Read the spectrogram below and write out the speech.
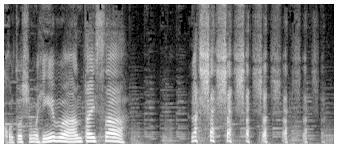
今年もヒゲ部は安泰さ。ラッシャッシャッシャッシャッシャッシャッシャッ。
